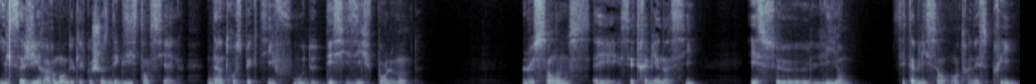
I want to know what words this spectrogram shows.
Il s'agit rarement de quelque chose d'existentiel, d'introspectif ou de décisif pour le monde. Le sens, et c'est très bien ainsi, est ce liant s'établissant entre un esprit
